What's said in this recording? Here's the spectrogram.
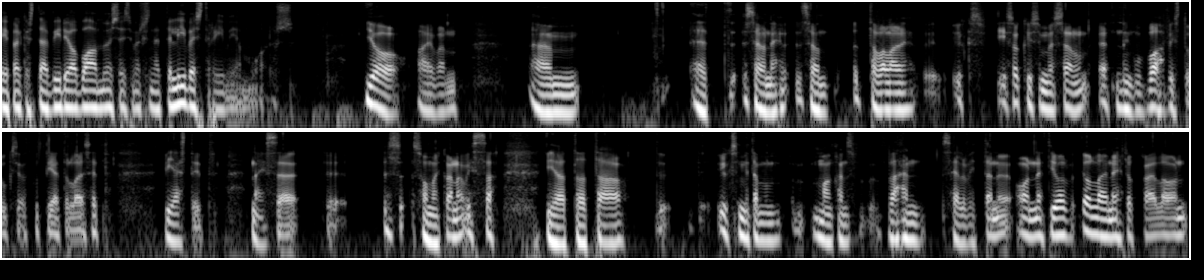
ei pelkästään video, vaan myös esimerkiksi näiden live-striimien muodossa. Joo, aivan. Öm, et se, on, se on tavallaan yksi iso kysymys on, että niin kuin vahvistuuko jotkut tietynlaiset viestit näissä somekanavissa. Ja tota, yksi, mitä mä oon kanssa vähän selvittänyt, on, että jo, jollain ehdokkailla on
